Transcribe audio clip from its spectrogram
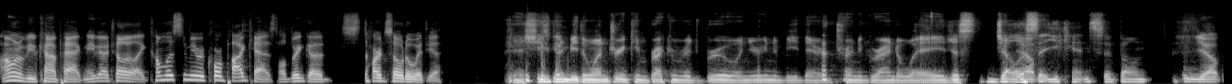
I want to be kind of packed. Maybe I tell her like, "Come listen to me record podcast. I'll drink a hard soda with you." Yeah, she's gonna be the one drinking Breckenridge brew, and you're gonna be there trying to grind away, just jealous Yep. that you can't sip on. Yep.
